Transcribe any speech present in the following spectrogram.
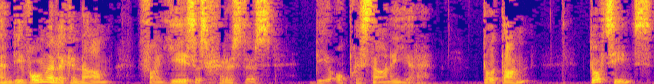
in die wonderlike naam van Jesus Christus, die opgestane Here. Tot dan. Totsiens.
